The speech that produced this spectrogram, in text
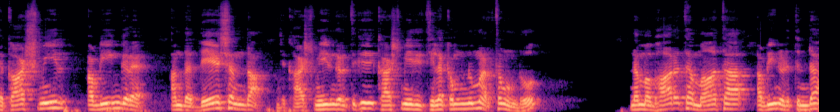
இந்த காஷ்மீர் அப்படிங்கிற அந்த தேசம்தான். இந்த காஷ்மீருங்கிறதுக்கு காஷ்மீரி திலக்கம்னு அர்த்தம் உண்டு. நம்ம பாரத மாதா அப்படின்னு எடுத்துட்டா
